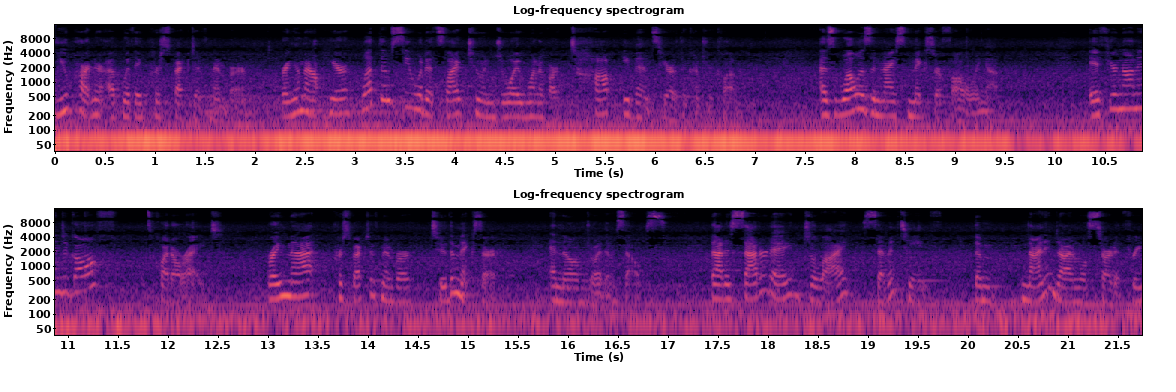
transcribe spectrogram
you partner up with a prospective member. Bring them out here, let them see what it's like to enjoy one of our top events here at the Country Club, as well as a nice mixer following up. If you're not into golf, it's quite all right. Bring that prospective member to the mixer and they'll enjoy themselves. That is Saturday, July 17th the nine and dine will start at 3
